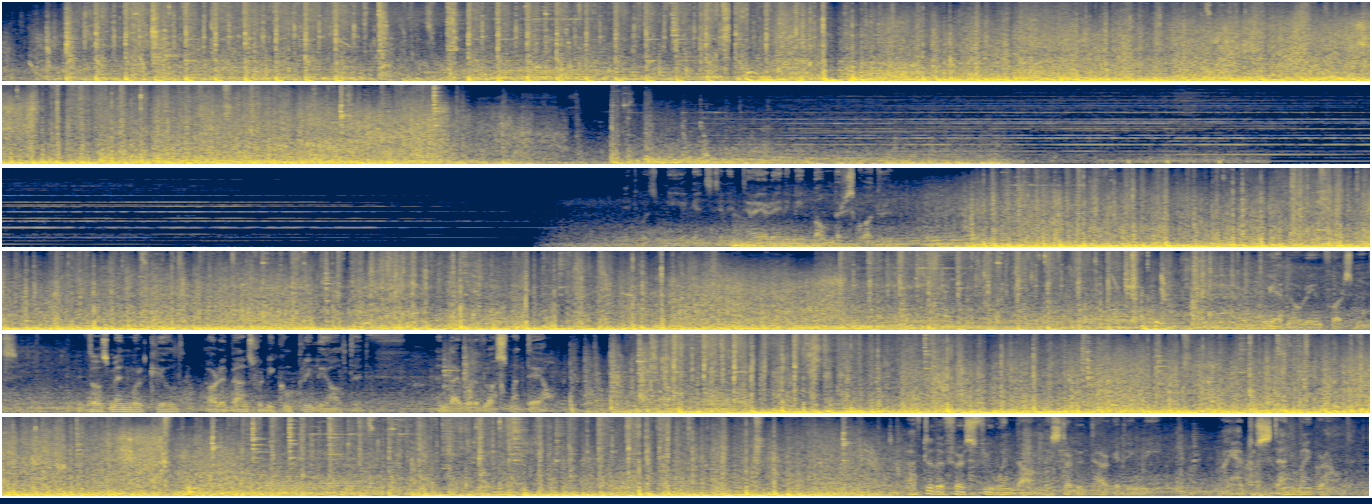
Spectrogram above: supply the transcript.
Our advance would be completely halted, and I would have lost Matteo. After the first few went down, they started targeting me. I had to stand my ground.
